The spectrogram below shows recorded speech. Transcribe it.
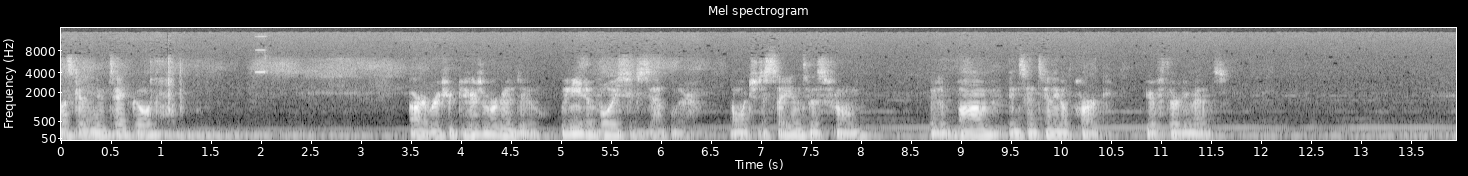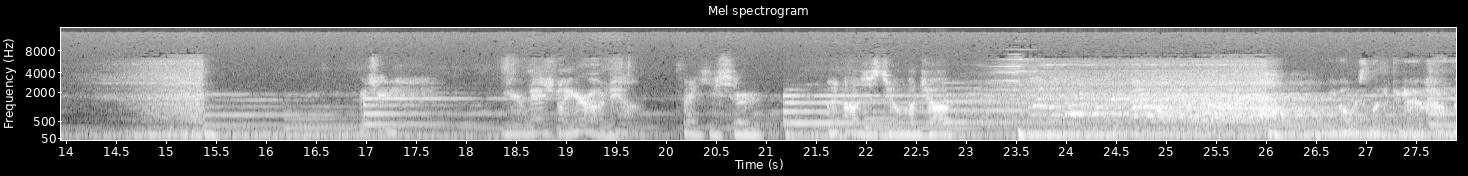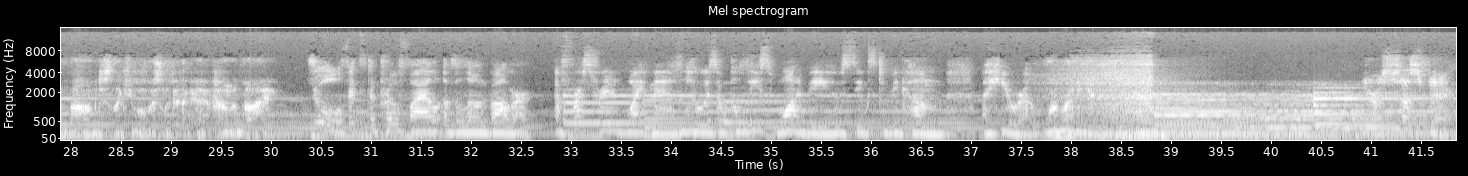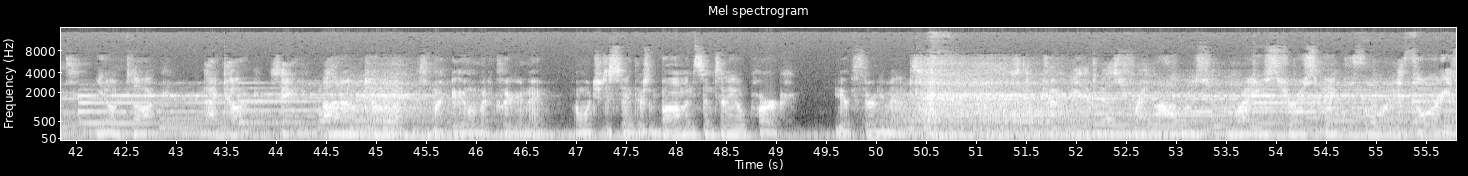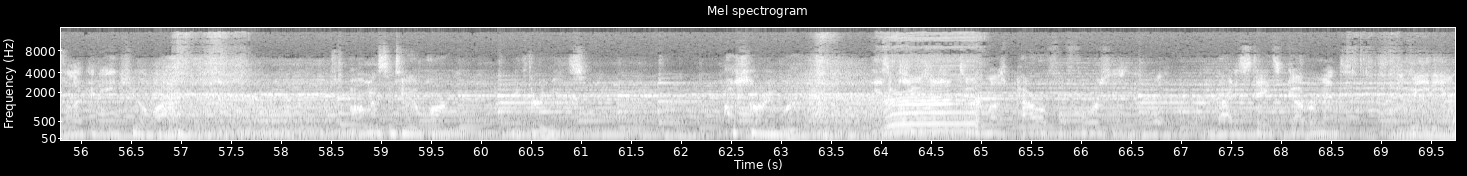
Let's get a new tape going. All right, Richard, here's what we're going to do. We need a voice exemplar. I want you to say into this phone, there's a bomb in Centennial Park. You have 30 minutes. Richard, you're a national hero now. Thank you, sir. I was just doing my job. Just like you always look at the guy who found the body. Jewell fits the profile of the lone bomber, a frustrated white man who is a police wannabe who seeks to become a hero. We're running it. You're a suspect. You don't talk. I talk. Say, I don't talk. This might be the only way to clear your name. I want you to say there's a bomb in Centennial Park. You have 30 minutes. stop trying to be their best friend. I was raised to respect authority. Authorities are looking to eat you alive. Bomb in Centennial Park. Have 30 minutes. I'm sorry, what? His accusers are two of the most powerful forces in the world. The United States government and the media.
